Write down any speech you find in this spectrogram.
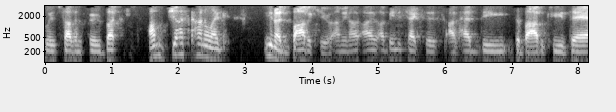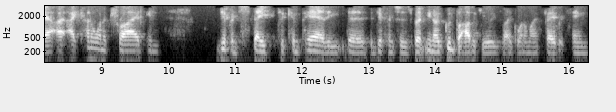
with southern food, but I'm just kind of like, you know, barbecue. I mean, I, I I've been to Texas. I've had the the barbecue there. I, I kind of want to try it in different states to compare the, the the differences. But you know, good barbecue is like one of my favorite things.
